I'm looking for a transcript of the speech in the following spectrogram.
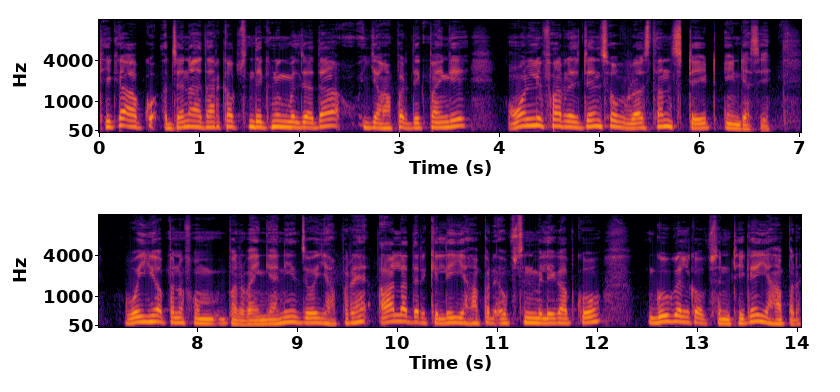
ठीक है? आपको जन आधार का ऑप्शन देखने को मिल जाता है यहाँ पर देख पाएँगे only for residence of Rajasthan state India से। वही अपना फॉर्म भरवाएँगे, यानी जो यहाँ पर है आल अदर के लिए यहाँ पर ऑप्शन मिलेगा आपको गूगल का ऑप्शन ठीक है, यहाँ पर।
